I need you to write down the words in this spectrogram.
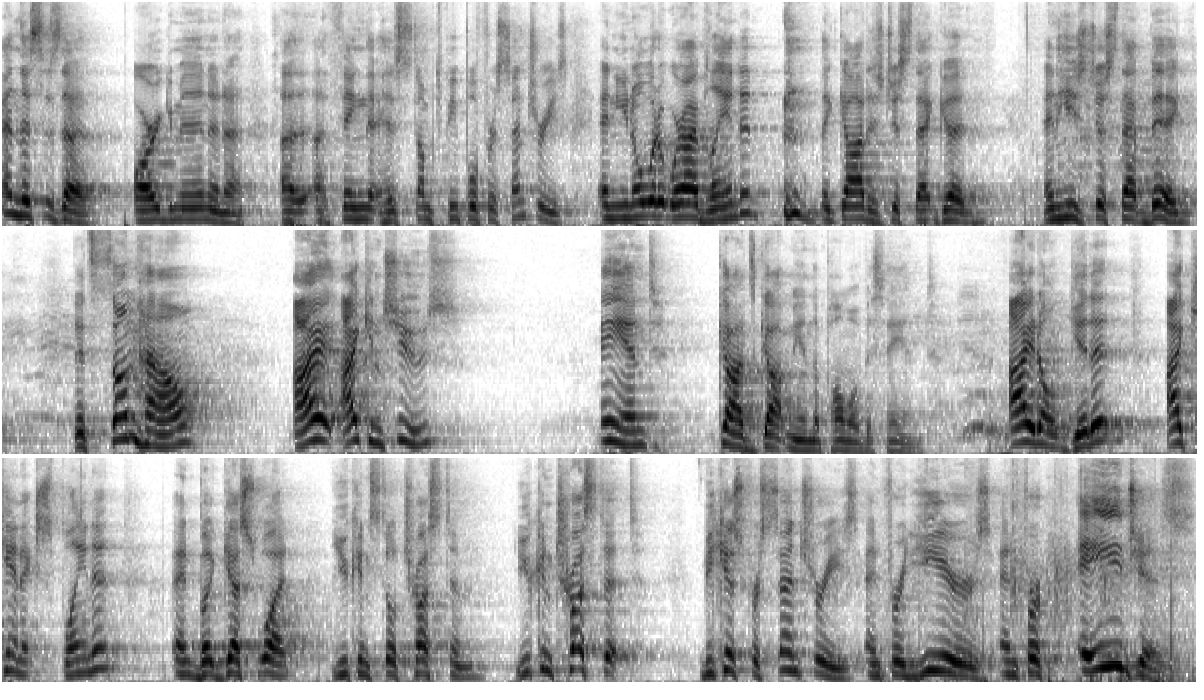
And this is a argument and a, a, a thing that has stumped people for centuries. And you know what where I've landed? that God is just that good. And he's just that big. That somehow I I can choose and God's got me in the palm of his hand. I don't get it. I can't explain it. And but guess what? You can still trust him you can trust it because for centuries and for years and for ages,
